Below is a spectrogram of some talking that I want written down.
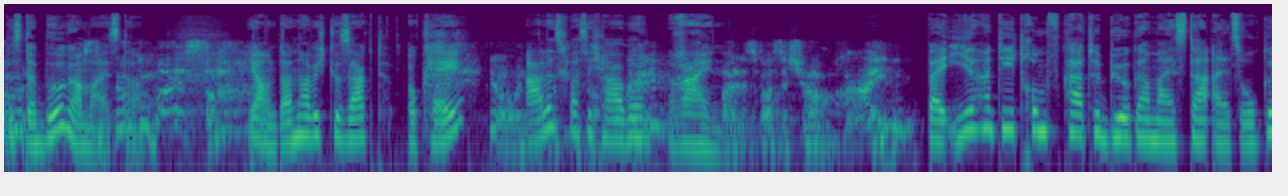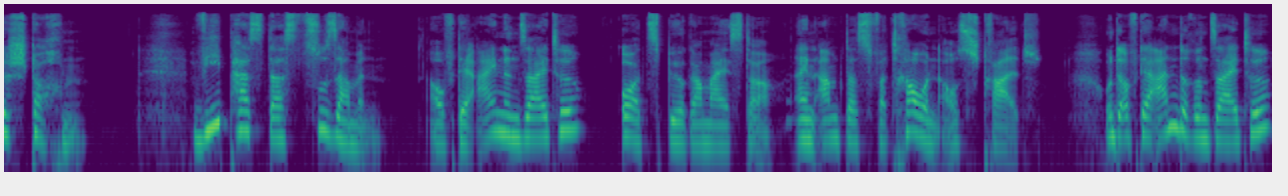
bist der Bürgermeister. Ja, und dann habe ich gesagt, okay, alles, was ich habe, rein. Bei ihr hat die Trumpfkarte Bürgermeister also gestochen. Wie passt das zusammen? Auf der einen Seite Ortsbürgermeister, ein Amt, das Vertrauen ausstrahlt. Und auf der anderen Seite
